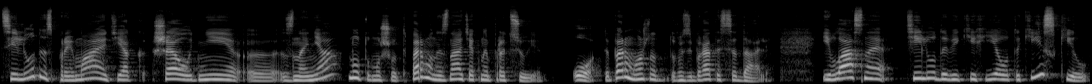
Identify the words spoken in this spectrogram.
Ці люди сприймають як ще одні е, знання, ну тому що тепер вони знають, як не працює. О, тепер можна розібратися далі. І, власне, ті люди, в яких є отакий скіл,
